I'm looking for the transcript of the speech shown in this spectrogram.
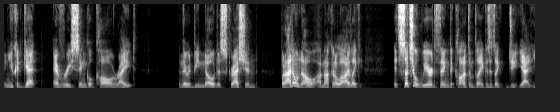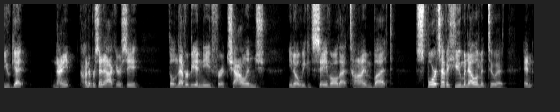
And you could get every single call right and there would be no discretion. But i don't know. I'm not gonna lie. Like it's such a weird thing to contemplate because it's like you, yeah you get 90 100% accuracy. There'll never be a need for a challenge. You know we could save all that time but sports have a human element to it. And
